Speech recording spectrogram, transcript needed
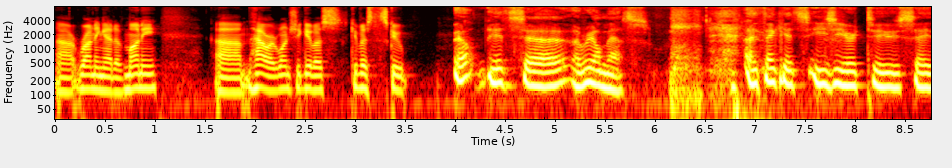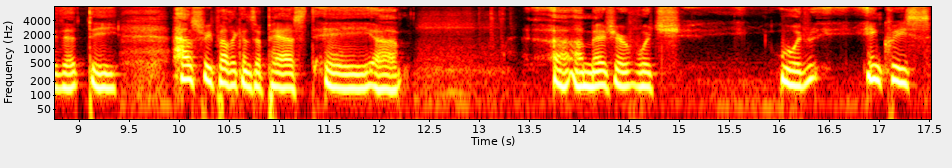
uh, running out of money. Um, Howard, why don't you give us give us the scoop? Well, it's uh, a real mess. I think it's easier to say that the House Republicans have passed a uh, a measure which would increase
